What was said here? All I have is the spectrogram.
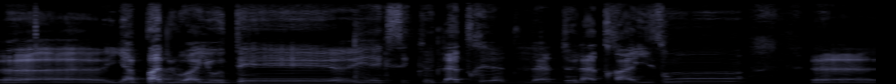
Il n'y a pas de loyauté, c'est que de la, de la trahison, il euh,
